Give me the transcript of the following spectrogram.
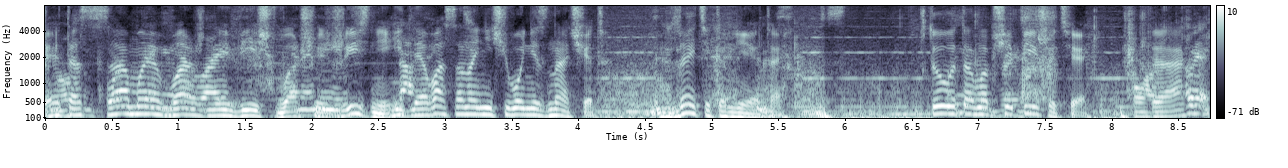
Это самая важная вещь в вашей жизни, и для вас она ничего не значит. Дайте ко мне это. Что вы там вообще пишете? Так.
